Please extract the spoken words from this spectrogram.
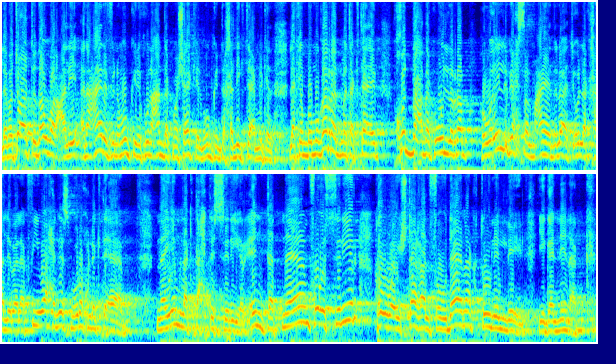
لما تقعد تدور عليه أنا عارف ان ممكن يكون عندك مشاكل ممكن تخليك تعمل كده لكن بمجرد ما تكتئب خد بعضك وقول للرب هو إيه اللي بيحصل معايا دلوقتي؟ يقول لك خلي بالك في واحد اسمه روح الاكتئاب نايم لك تحت السرير. أنت تنام فوق السرير هو يشتغل في ودانك طول الليل يجننك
